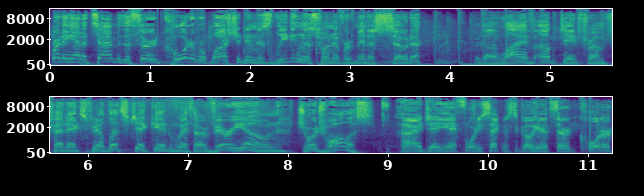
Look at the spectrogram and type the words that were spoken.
Running out of time in the third quarter where Washington is leading this one over Minnesota. With a live update from FedEx Field, let's check in with our very own George Wallace. All right, Jay, yeah, 40 seconds to go here, third quarter,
